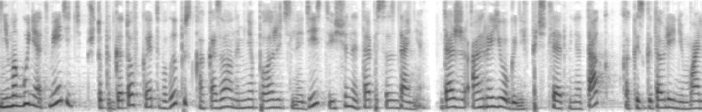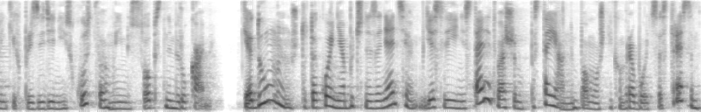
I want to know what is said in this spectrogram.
Не могу не отметить, что подготовка этого выпуска оказала на меня положительное действие еще на этапе создания. Даже аэро-йога не впечатляет меня так, как изготовление маленьких произведений искусства моими собственными руками. Я думаю, что такое необычное занятие, если и не станет вашим постоянным помощником в работе со стрессом,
